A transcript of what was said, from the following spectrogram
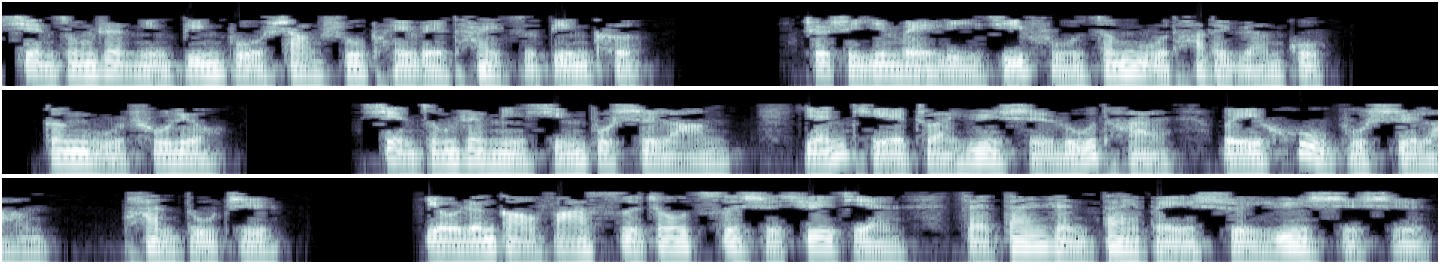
宪宗任命兵部尚书裴为太子宾客，这是因为李吉甫憎恶他的缘故。庚午初六，宪宗任命刑部侍郎盐铁转运使卢坦为户部侍郎，判度之。有人告发四州刺史薛简在担任代北水运使时，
